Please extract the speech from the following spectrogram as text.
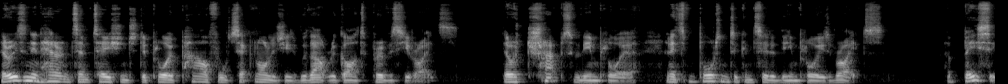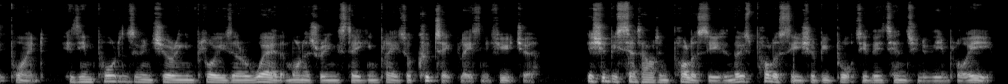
There is an inherent temptation to deploy powerful technologies without regard to privacy rights. There are traps for the employer, and it's important to consider the employee's rights. A basic point is the importance of ensuring employees are aware that monitoring is taking place or could take place in the future. This should be set out in policies, and those policies should be brought to the attention of the employee.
